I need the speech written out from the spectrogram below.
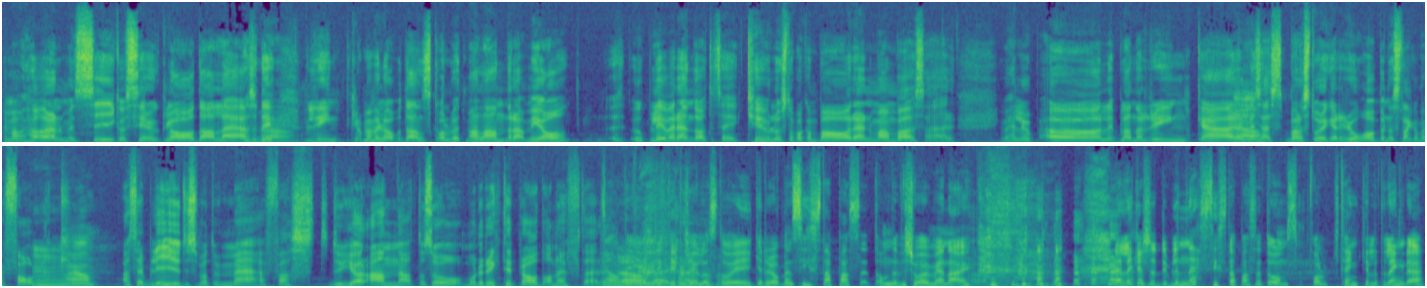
när man hör all musik och ser hur glada alla är. Alltså det Ja. blir inte, klart man vill vara på dansgolvet med alla andra men jag upplever ändå att det är kul att stå bakom baren och man bara så här häller upp öl, blandar drinkar Ja. eller så här, bara står i garderoben och snackar med folk. Mm. Ja. Alltså det blir ju som att du är med fast du gör annat och så mår du riktigt bra dagen efter. Ja, det är ju riktigt kul att stå i garderoben sista passet om du förstår vad jag menar. Eller kanske det blir näst sista passet då om folk tänker lite längre.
